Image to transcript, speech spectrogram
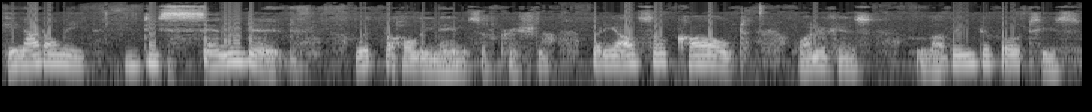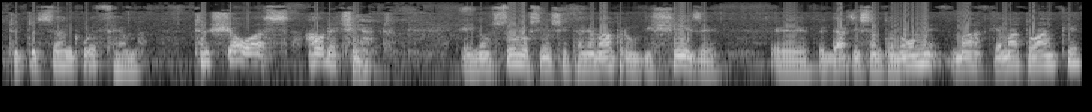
he not only descended with the holy names of Krishna, but he also called one of his loving devotees to descend with him to show us how to chant. E non solo il Signore Chaitanya Mahaprabhu discese eh, per darsi il santo nome, ma ha chiamato anche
